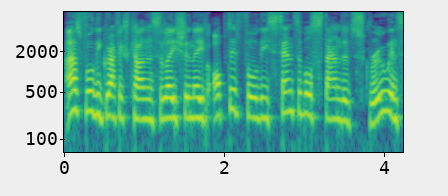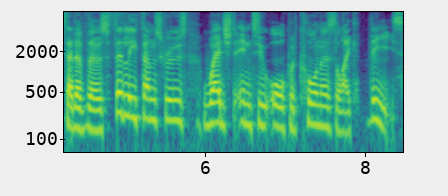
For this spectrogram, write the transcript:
As for the graphics card installation, they've opted for the sensible standard screw instead of those fiddly thumb screws wedged into awkward corners like these.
